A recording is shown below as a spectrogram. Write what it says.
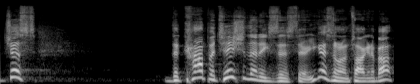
just the competition that exists there. You guys know what I'm talking about.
